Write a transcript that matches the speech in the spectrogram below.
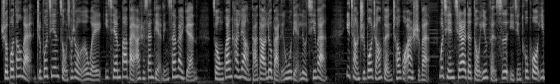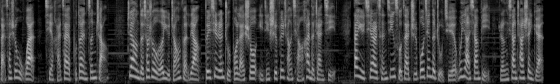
首播当晚，直播间总销售额为一千八百二十三点零三万元，总观看量达到六百零五点六七万，一场直播涨粉超过二十万。目前，齐二的抖音粉丝已经突破一百三十五万，且还在不断增长。这样的销售额与涨粉量，对新人主播来说已经是非常强悍的战绩，但与齐尔曾经所在直播间的主角薇娅相比，仍相差甚远。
